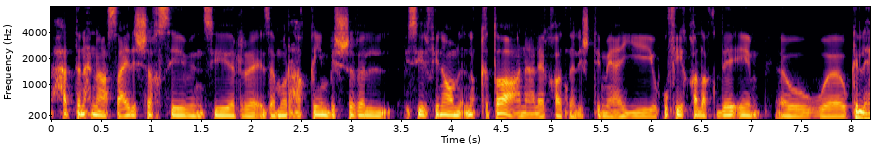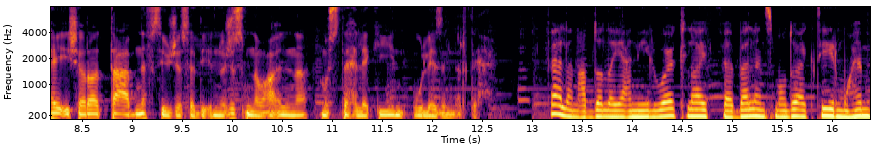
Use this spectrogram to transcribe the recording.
حتى نحن على الصعيد الشخصي بنصير إذا مرهقين بالشغل بصير في نوع من الانقطاع عن علاقاتنا الاجتماعية وفي قلق دائم وكل هاي إشارات تعب نفسي وجسدي إنه جسمنا وعقلنا مستهلكين ولازم نرتاح. فعلا عبد الله يعني ال work life balance موضوع كتير مهم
